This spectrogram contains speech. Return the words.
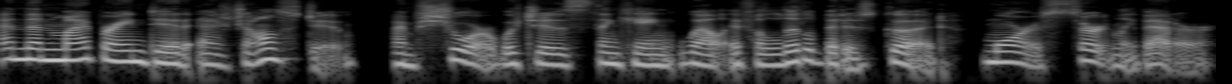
And then my brain did as y'all's do, I'm sure, which is thinking, well, if a little bit is good, more is certainly better.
